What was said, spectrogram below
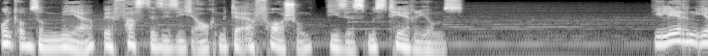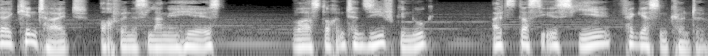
Und umso mehr befasste sie sich auch mit der Erforschung dieses Mysteriums. Die Lehren ihrer Kindheit, auch wenn es lange her ist, war es doch intensiv genug, als dass sie es je vergessen könnte.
